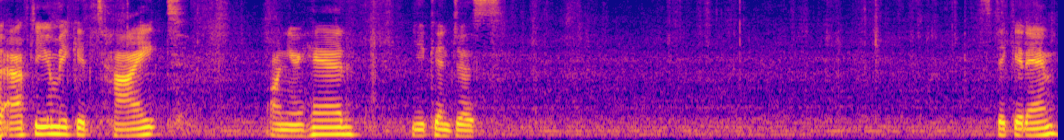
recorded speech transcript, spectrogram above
So after you make it tight, on your head, you can just stick it in.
